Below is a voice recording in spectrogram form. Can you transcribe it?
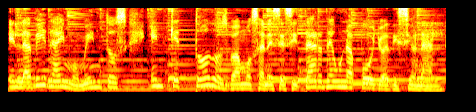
En la vida hay momentos en que todos vamos a necesitar de un apoyo adicional.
